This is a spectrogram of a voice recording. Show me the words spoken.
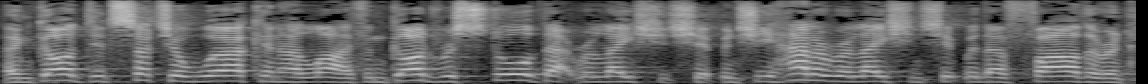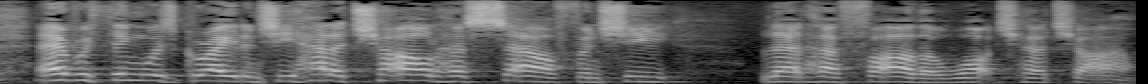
And God did such a work in her life. And God restored that relationship. And she had a relationship with her father. And everything was great. And she had a child herself. And she let her father watch her child.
